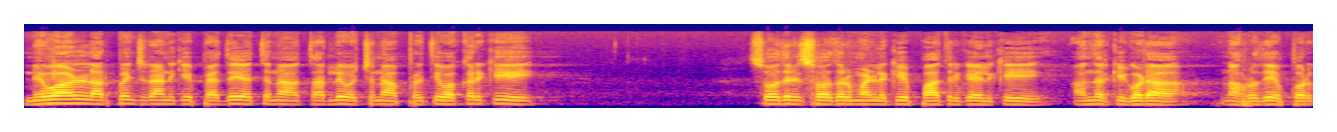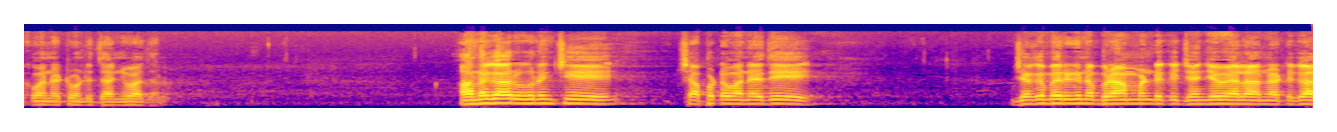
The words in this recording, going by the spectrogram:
నివాళులు అర్పించడానికి పెద్ద ఎత్తున తరలి వచ్చిన ప్రతి ఒక్కరికి సోదరి సోదరుమణులకి పాత్రికేయులకి అందరికీ కూడా నా హృదయపూర్వకమైనటువంటి ధన్యవాదాలు. అన్నగారు గురించి చెప్పటం అనేది జగమెరిగిన బ్రాహ్మణుడికి జంజమేళ అన్నట్టుగా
